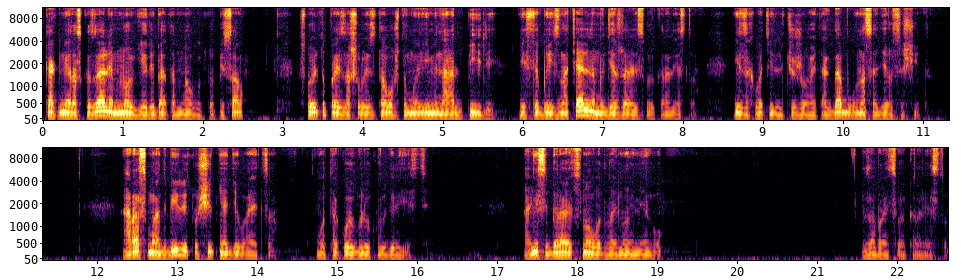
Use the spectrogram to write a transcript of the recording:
Как мне рассказали, многие ребята, много кто писал, что это произошло из-за того, что мы именно отбили. Если бы изначально мы держали свое королевство и захватили чужое, тогда бы у нас оделся щит. А раз мы отбили, то щит не одевается. Вот такой глюк в игре есть. Они собирают снова двойную мегу. Забрать свое королевство.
